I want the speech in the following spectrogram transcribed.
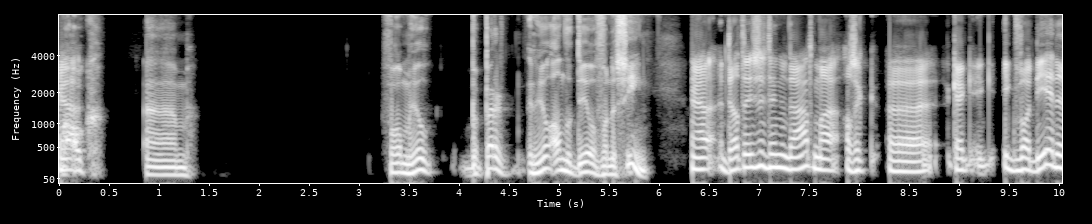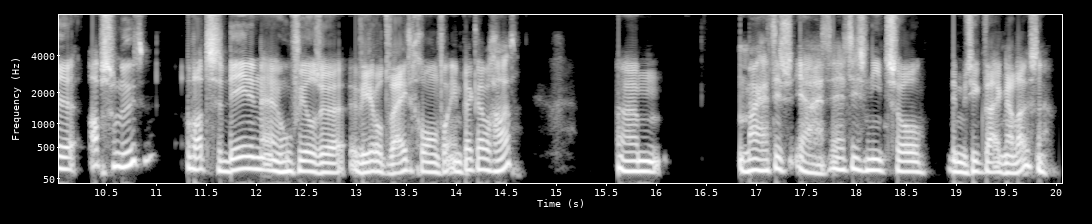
Maar Ja. ook ehm, voor een heel beperkt, een heel ander deel van de scene. Ja, dat is het inderdaad. Maar als ik. eh, kijk, ik, ik waardeerde absoluut wat ze deden en hoeveel ze wereldwijd gewoon voor impact hebben gehad. Ehm, maar het is, ja, het, het is niet zo de muziek waar ik naar luister.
